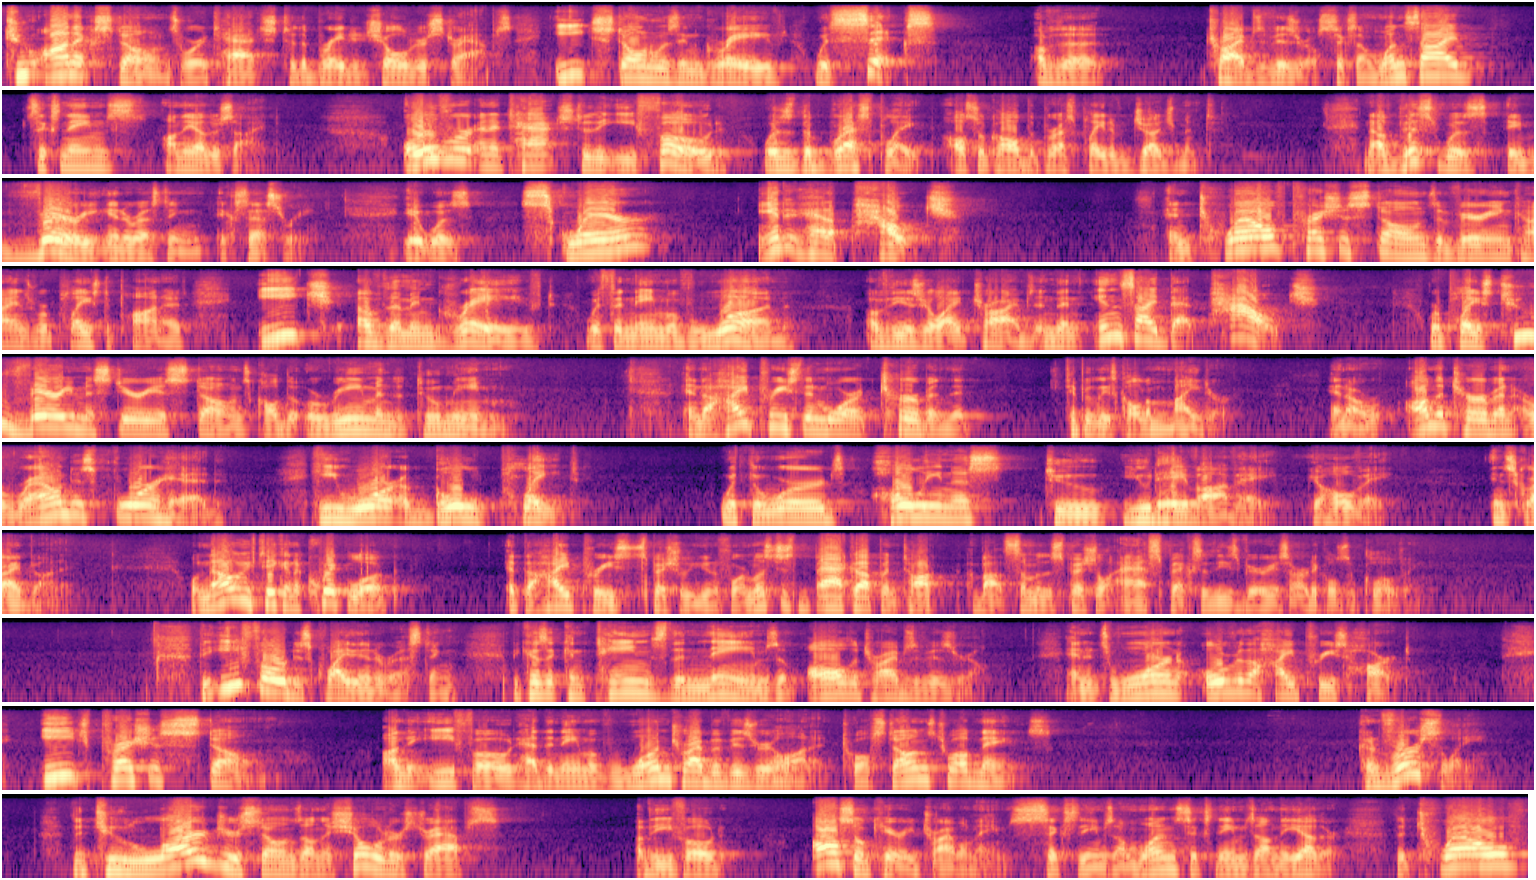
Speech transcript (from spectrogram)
Two onyx stones were attached to the braided shoulder straps. Each stone was engraved with six of the tribes of Israel six on one side, six names on the other side. Over and attached to the ephod was the breastplate, also called the breastplate of judgment. Now, this was a very interesting accessory. It was square and it had a pouch. And 12 precious stones of varying kinds were placed upon it, each of them engraved with the name of one of the Israelite tribes. And then inside that pouch were placed two very mysterious stones called the Urim and the Tumim. And the high priest then wore a turban that typically is called a mitre. And on the turban, around his forehead, he wore a gold plate with the words holiness to Yud Heh Vav Heh, Jehovah, inscribed on it. Well, now we've taken a quick look at the high priest's special uniform, let's just back up and talk about some of the special aspects of these various articles of clothing. The ephod is quite interesting because it contains the names of all the tribes of Israel, and it's worn over the high priest's heart. Each precious stone on the ephod had the name of one tribe of Israel on it 12 stones, 12 names. Conversely, the two larger stones on the shoulder straps of the ephod also carried tribal names six names on one, six names on the other. The 12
